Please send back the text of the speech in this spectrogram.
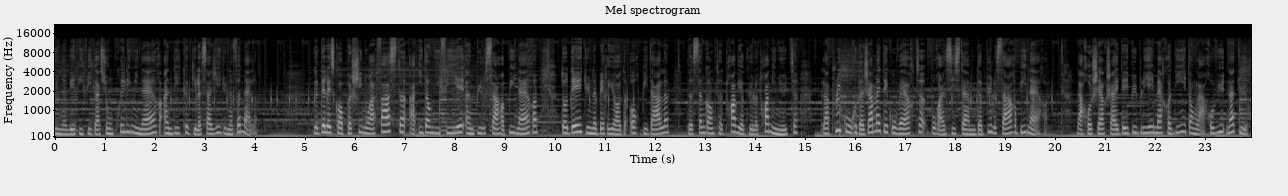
Une vérification préliminaire indique qu'il s'agit d'une femelle. Le télescope chinois FAST a identifié un pulsar binaire doté d'une période orbitale de 53,3 minutes, la plus courte jamais découverte pour un système de pulsars binaires. La recherche a été publiée mercredi dans la revue Nature.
